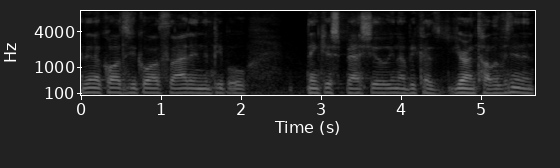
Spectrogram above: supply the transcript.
And then of course you go outside, and then people think you're special, you know, because you're on television and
